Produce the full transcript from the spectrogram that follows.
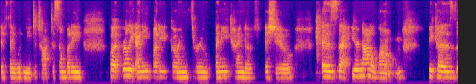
if they would need to talk to somebody. But really, anybody going through any kind of issue is that you're not alone. Because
